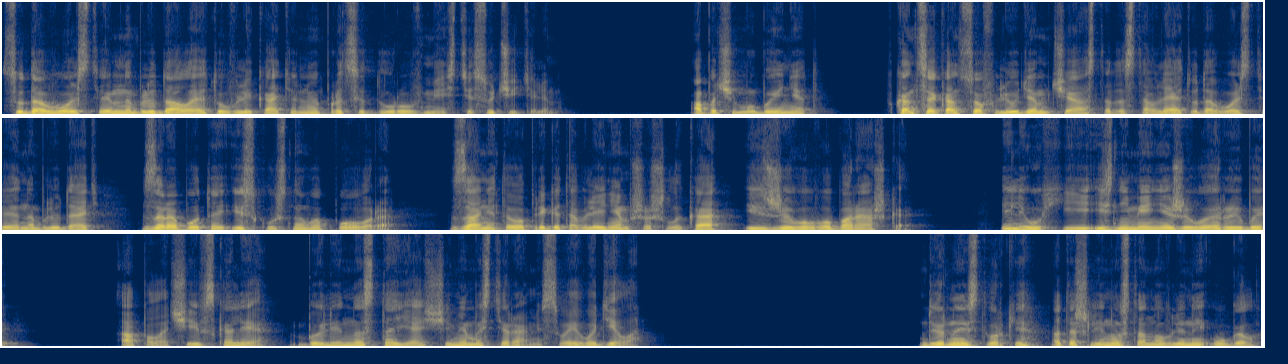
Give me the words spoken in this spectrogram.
с удовольствием наблюдала эту увлекательную процедуру вместе с учителем. А почему бы и нет? В конце концов, людям часто доставляет удовольствие наблюдать за работой искусного повара, занятого приготовлением шашлыка из живого барашка, или ухи из не менее живой рыбы, а палачи в скале были настоящими мастерами своего дела. Дверные створки отошли на установленный угол,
